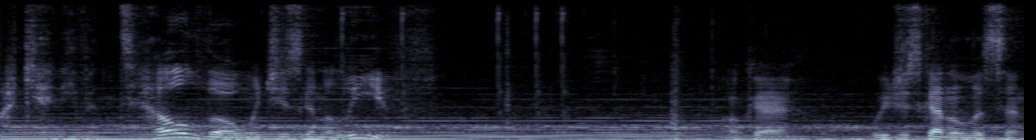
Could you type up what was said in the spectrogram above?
I can't even tell though when she's gonna leave. Okay, we just gotta listen.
